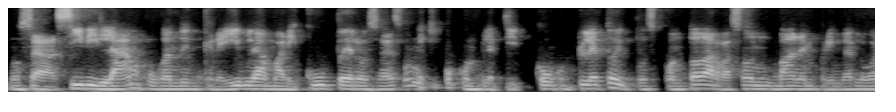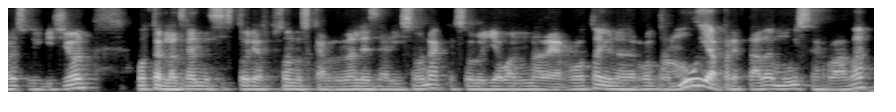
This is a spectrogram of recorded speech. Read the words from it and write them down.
O sea, CD Lamb jugando increíble, a Mari Cooper, o sea, es un equipo completo y pues con toda razón van en primer lugar de su división. Otra de las grandes historias pues, son los Cardenales de Arizona, que solo llevan una derrota y una derrota muy apretada, muy cerrada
